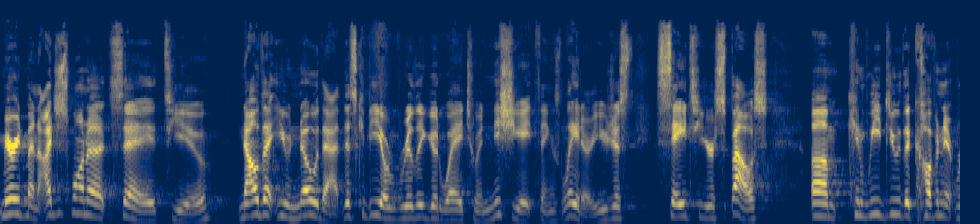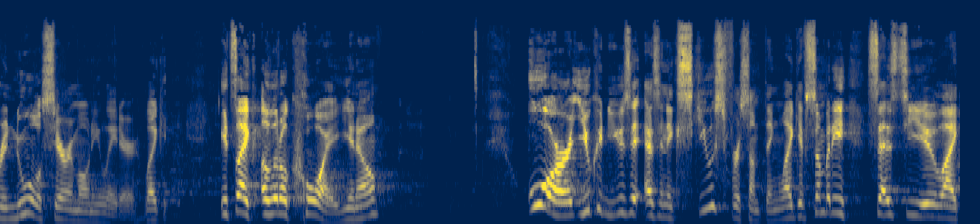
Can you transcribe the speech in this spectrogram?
Married men, I just want to say to you, now that you know that, this could be a really good way to initiate things later. You just say to your spouse, um, Can we do the covenant renewal ceremony later? Like, it's like a little coy, you know? Or you could use it as an excuse for something. Like if somebody says to you, like,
